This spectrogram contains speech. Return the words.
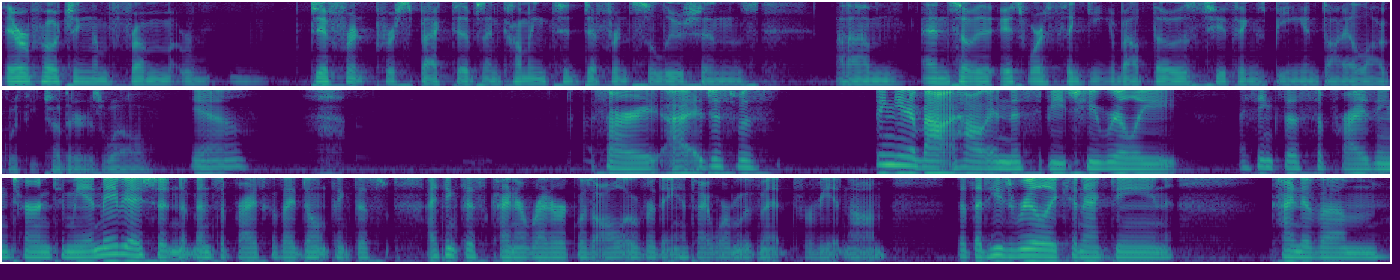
they're approaching them from different perspectives and coming to different solutions. Um, and so it's worth thinking about those two things being in dialogue with each other as well. Yeah. Sorry, I just was thinking about how in this speech he really I think the surprising turn to me, and maybe I shouldn't have been surprised because I don't think this, I think this kind of rhetoric was all over the anti war movement for Vietnam, but that he's really connecting kind of um,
